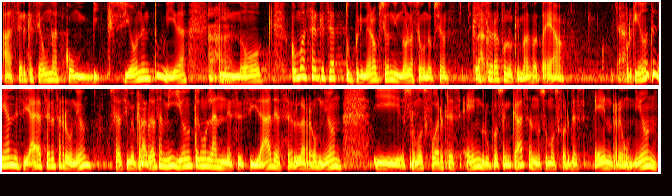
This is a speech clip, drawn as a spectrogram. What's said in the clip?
hacer que sea una convicción en tu vida y no, cómo hacer que sea tu primera opción y no la segunda opción? Eso era con lo que más batallaba. Porque yo no tenía necesidad de hacer esa reunión. O sea, si me preguntas a mí, yo no tengo la necesidad de hacer la reunión. Y somos fuertes en grupos en casa, no somos fuertes en reunión.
